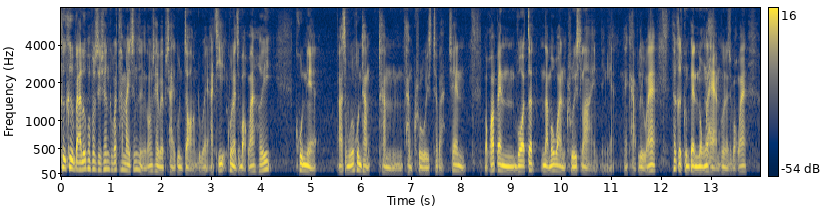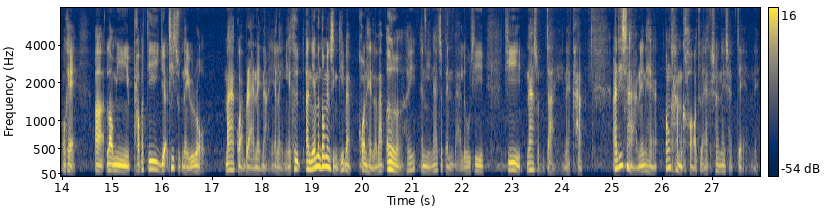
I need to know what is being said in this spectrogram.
คือคือ value proposition คือว่าทำไมฉันถึงต้องใช้เว็บไซต์คุณจองด้วย อาทิคุณอาจจะบอกว่า เฮ้ย คุณเนี่ยสมมุติว่าคุณทำทำทำครูซใช่ปะ่ะ เช่น บอกว่าเป็น voted number one cruise line อย่างเงี้ยนะครับหรือว่าถ้าเกิดคุณเป็นโรงแรมคุณอาจจะบอกว่า โอเคเรามี property เยอะที่สุดในยุโรป มากกว่าแบรนด์ไหนๆอะไรเงี้ยคืออันนี้มันต้องเป็นสิ่งที่แบบคนเห็นแล้วแบบเออเฮ้ยอันนี้น่าจะเป็น value ที่ที่น่าสนใจนะครับ อันที่3เนี่ยนะฮะต้องทำ call to action ให้ชัดเจนเนี่ย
